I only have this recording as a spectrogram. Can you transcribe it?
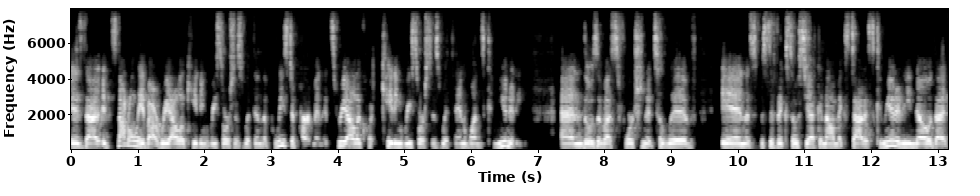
is that it's not only about reallocating resources within the police department, it's reallocating resources within one's community. And those of us fortunate to live in a specific socioeconomic status community know that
